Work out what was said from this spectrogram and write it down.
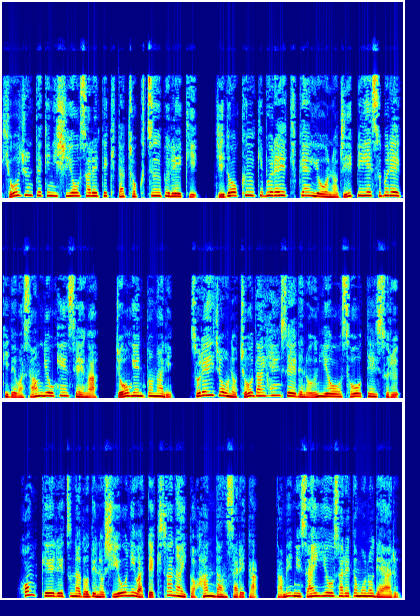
標準的に使用されてきた直通ブレーキ、自動空気ブレーキ兼用の GPS ブレーキでは3両編成が上限となり、それ以上の長大編成での運用を想定する本系列などでの使用には適さないと判断されたために採用されたものである。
